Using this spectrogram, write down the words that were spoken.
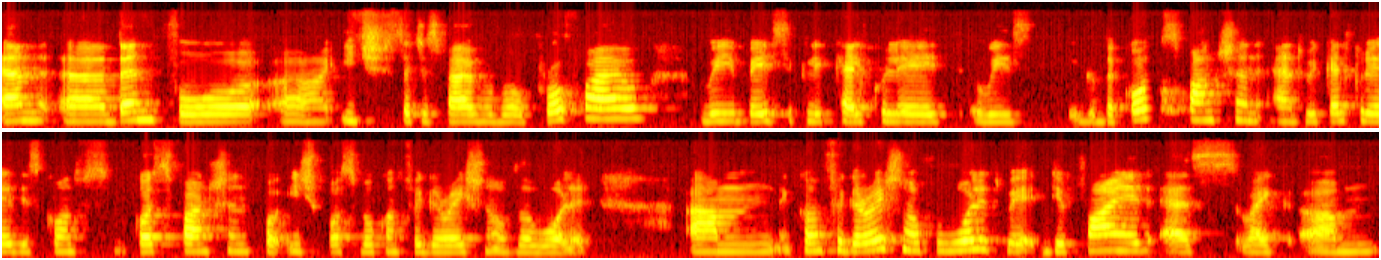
And uh, then for uh, each satisfiable profile, we basically calculate with the cost function and we calculate this cost function for each possible configuration of the wallet. Um, configuration of a wallet, we define it as like um,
